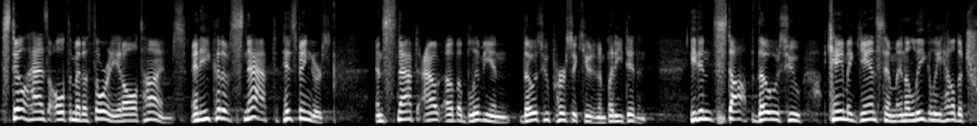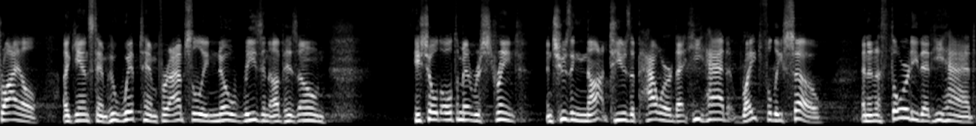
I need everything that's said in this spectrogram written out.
still has ultimate authority at all times, and he could have snapped his fingers and snapped out of oblivion those who persecuted him, but he didn't. He didn't stop those who came against him and illegally held a trial against him, who whipped him for absolutely no reason of his own. He showed ultimate restraint in choosing not to use a power that he had, rightfully so, and an authority that he had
